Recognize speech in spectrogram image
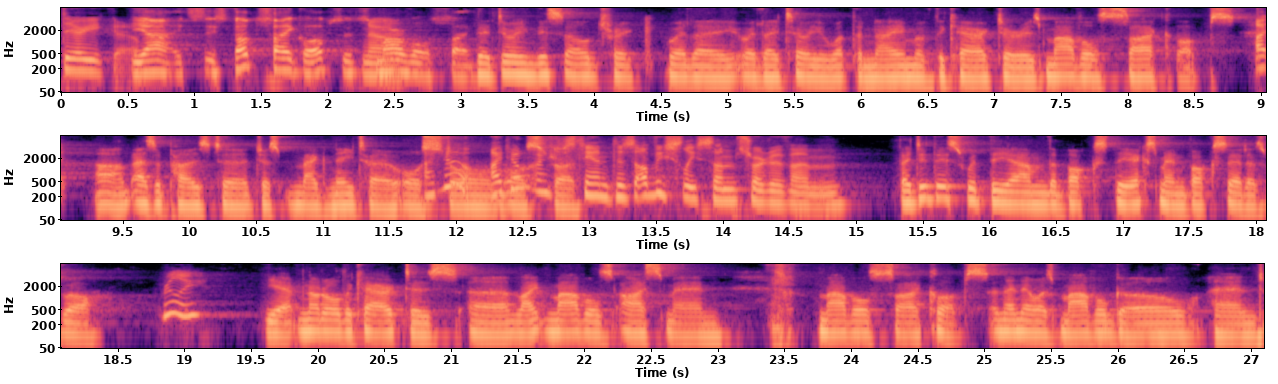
There you go. Yeah, it's it's not Cyclops. It's No. Marvel's Cyclops. They're doing this old trick where they where they tell you what the name of the character is, Marvel Cyclops, I, um, as opposed to just Magneto or I Storm know. I or don't Stryfe. understand. There's obviously some sort of um. They did this with the um the box the X Men box set as well. Really? Yeah, not all the characters, uh, like Marvel's Iceman, Marvel's Cyclops, and then there was Marvel Girl and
